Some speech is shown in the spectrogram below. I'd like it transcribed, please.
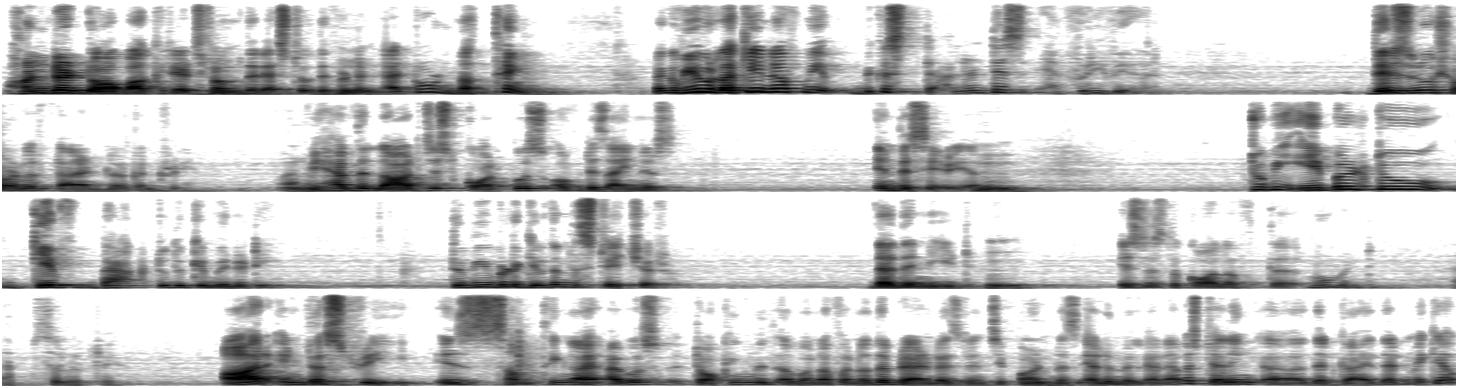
100 top architects from hmm. the rest of the field? Hmm. I told nothing. Like we were lucky enough because talent is everywhere. There is no shortage of talent in our country. We have the largest corpus of designers in this area. To be able to give back to the community, to be able to give them the stature that they need, mm. is just the call of the moment. Absolutely our industry is something I, I was talking with uh, one of another brand residency partners, mm. LML, and I was telling uh, that guy that Mekya,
